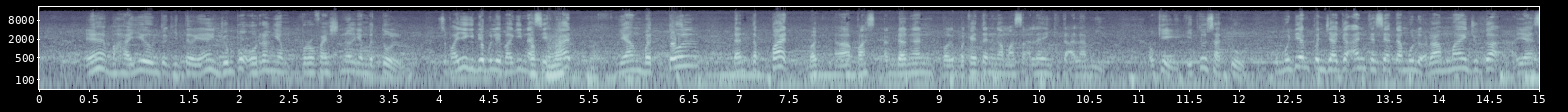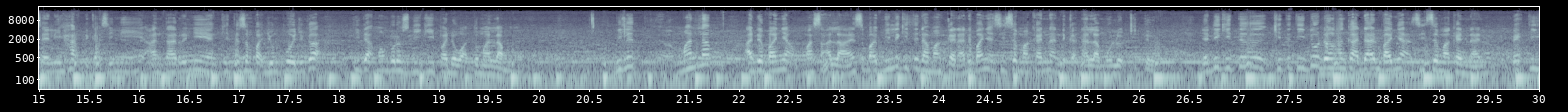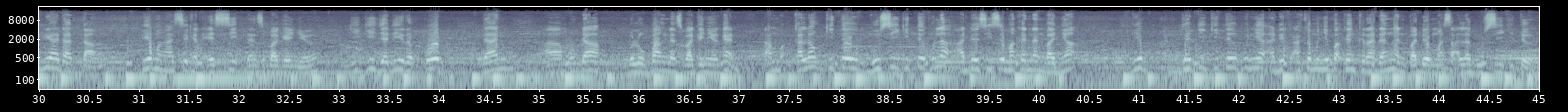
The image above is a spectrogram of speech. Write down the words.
Ya, bahaya untuk kita ya. Jumpa orang yang profesional yang betul. Supaya dia boleh bagi nasihat yang betul dan tepat uh, pas, dengan berkaitan dengan masalah yang kita alami. Okey, itu satu. Kemudian penjagaan kesihatan mulut ramai juga yang saya lihat dekat sini antaranya yang kita sempat jumpa juga tidak memberus gigi pada waktu malam. Bila malam ada banyak masalah eh? sebab bila kita dah makan ada banyak sisa makanan dekat dalam mulut kita. Jadi kita kita tidur dalam keadaan banyak sisa makanan, bakteria datang, dia menghasilkan asid dan sebagainya, gigi jadi reput dan uh, mudah berlubang dan sebagainya kan. Kalau kita gusi kita pula ada sisa makanan banyak, dia jadi kita punya ada akan menyebabkan keradangan pada masalah gusi kita.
